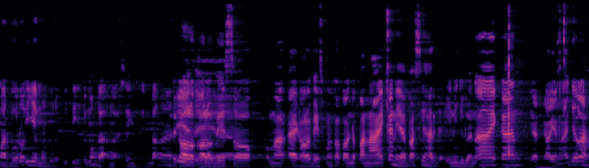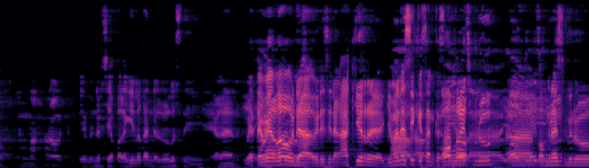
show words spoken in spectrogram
Marlboro iya Marlboro putih, cuma gak, gak sering-sering banget. Tapi kalau iya, kalau iya. besok kemar eh kalau besok kalau tahun depan naik kan ya pasti harga ini juga naik kan. Ya sekalian aja lah yang mahal. Ya bener sih apalagi lu kan udah lulus nih, ya kan. Ya, BTW iya, lo lulus. udah udah sidang akhir ya. Gimana sih kesan-kesan lo? Kongres, bro. Ya, Ah, Kongres, Bro.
